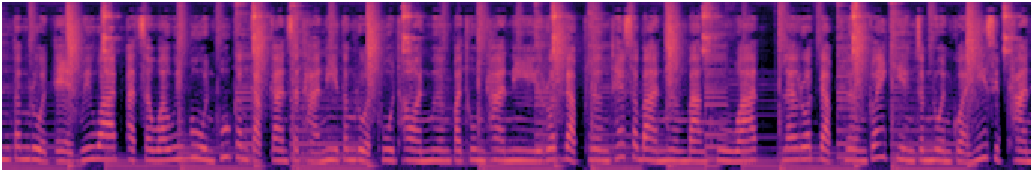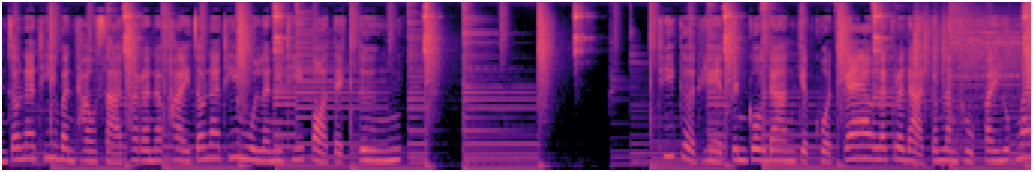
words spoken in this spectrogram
พันตำรวจเอกวิวัฒน์อัศววิบูลผู้กำกับการสถานีตำรวจภูธรเมืองปทุมธานี รถดับเพลิงเทศบาลเมืองบางคูวัด และรถดับเพลิงใกล้เคียงจำนวนกว่า 20 คัน เจ้าหน้าที่บรรเทาสาธารณภัยเจ้าหน้าที่มูลนิธิป่อเต็กตึงที่เกิดเหตุเป็นโกดังเก็บขวดแก้วและกระดาษกำลังถูกไฟลุกไหม้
